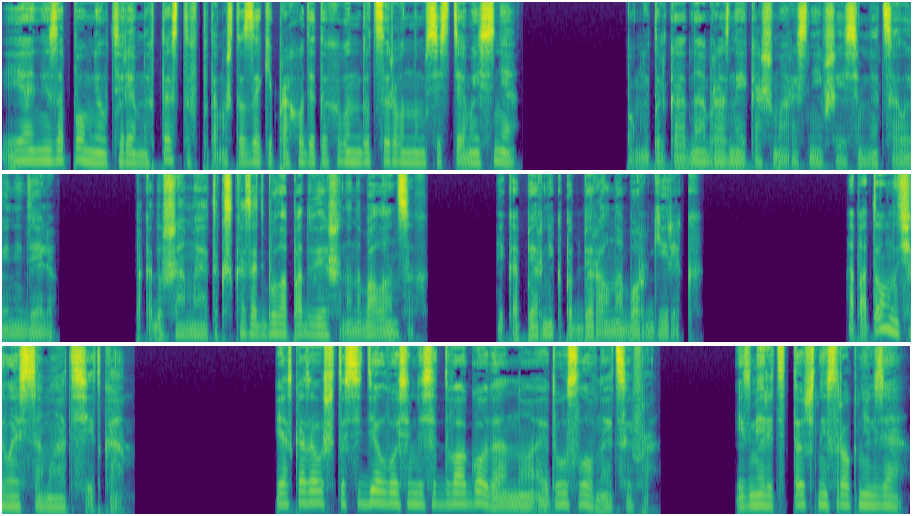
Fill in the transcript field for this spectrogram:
Я не запомнил тюремных тестов, потому что зэки проходят их в индуцированном системой сне. Помню только однообразные кошмары, снившиеся мне целую неделю, пока душа моя, так сказать, была подвешена на балансах, и Коперник подбирал набор гирек. А потом началась сама отсидка. Я сказал, что сидел 82 года, но это условная цифра. Измерить точный срок нельзя.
